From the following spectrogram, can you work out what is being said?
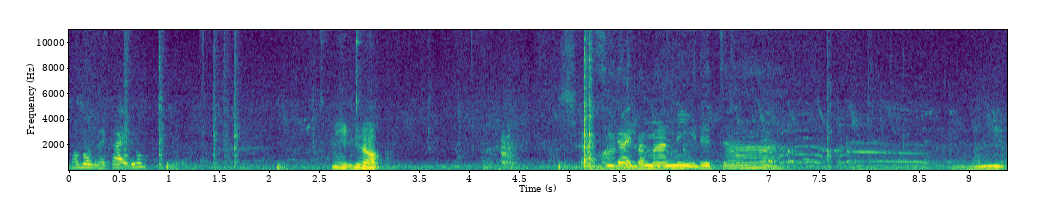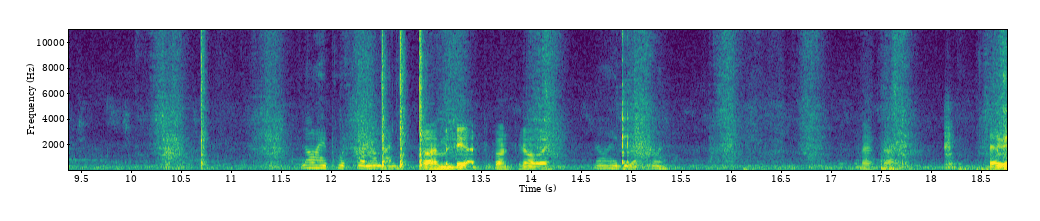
มาเบิ่งใกล้ๆดูนี่พี่น้องกะสีได้ประมาณนี้เด้อจ้า นี่รอให้ผดก่อนเนาะบัดรอให้มันเดือดก่อนพี่น้องเอ้ยรอให้เดือดก่อน แล้วก็ใช้เว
